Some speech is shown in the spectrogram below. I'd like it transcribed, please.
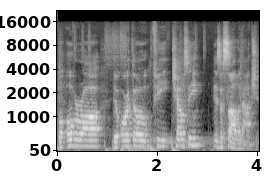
But overall, the Orthofeet Chelsea is a solid option.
